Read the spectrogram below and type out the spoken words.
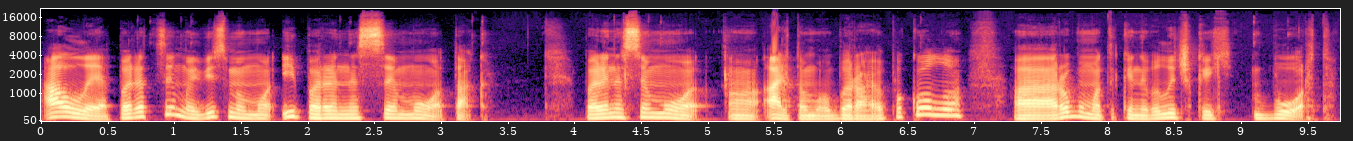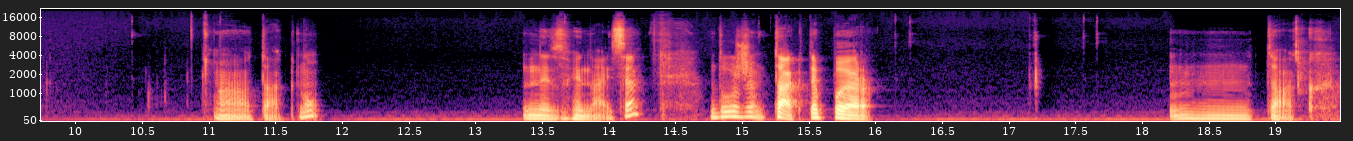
Але перед цим ми візьмемо і перенесемо так. Перенесемо альтом обираю по колу, робимо такий невеличкий борт. Так, ну, не згинайся дуже. Так, тепер. Так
